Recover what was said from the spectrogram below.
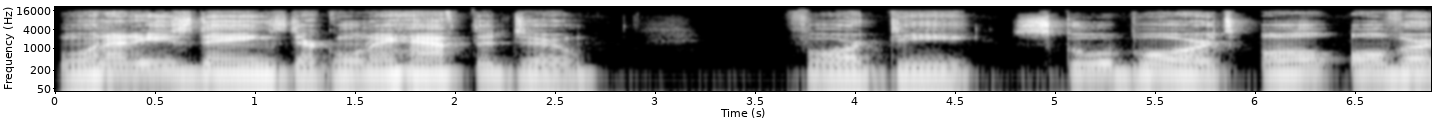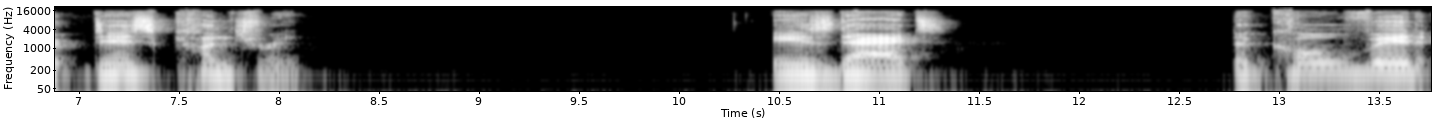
One of these things they're going to have to do for the school boards all over this country is that the COVID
